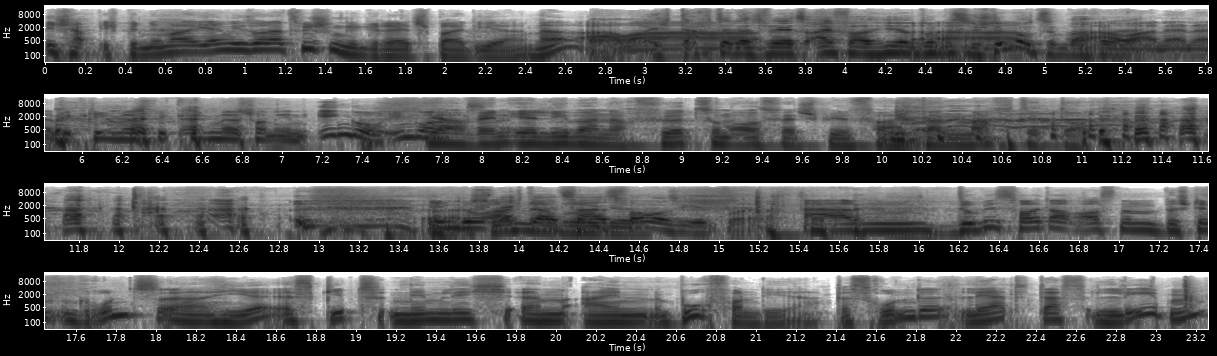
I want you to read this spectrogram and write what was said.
Ich, hab, ich bin immer irgendwie so dazwischen gegrätscht bei dir. Ne? Aber ich dachte, das wäre jetzt einfach hier so ein bisschen Stimmung zu machen. Aber nein, nein, wir kriegen das, wir kriegen das schon in. Ingo, Ingo Ja, wenn ihr lieber nach Fürth zum Auswärtsspiel fahrt, dann macht es doch. Ingo Schlechter als. HSV auf jeden Fall. Ähm, du bist heute auch aus einem bestimmten Grund äh, hier. Es gibt nämlich ähm, ein Buch von dir. Das Runde lehrt das Leben.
